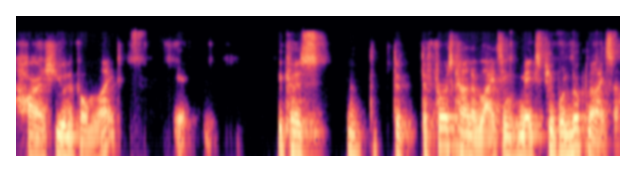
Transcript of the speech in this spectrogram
harsh uniform light, because the, the first kind of lighting makes people look nicer.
